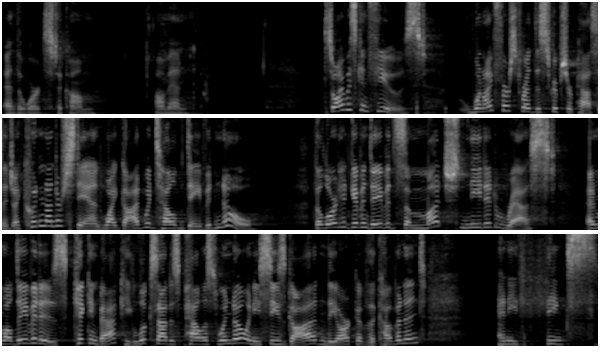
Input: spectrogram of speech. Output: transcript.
and the words to come. Amen. So I was confused. When I first read the scripture passage, I couldn't understand why God would tell David no. The Lord had given David some much needed rest and while David is kicking back, he looks out his palace window and he sees God and the Ark of the Covenant, and he thinks,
